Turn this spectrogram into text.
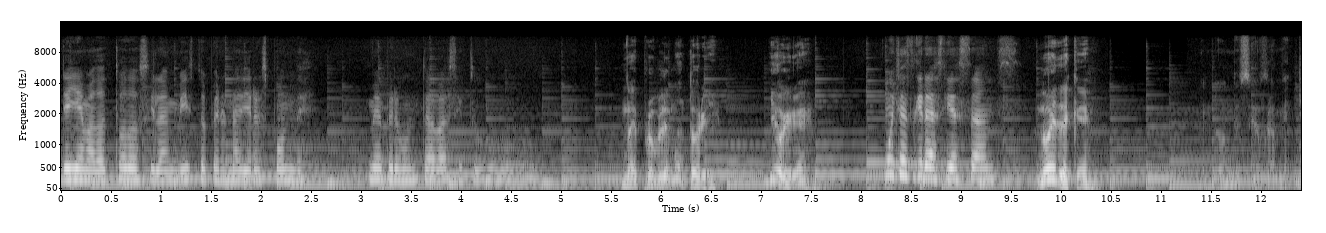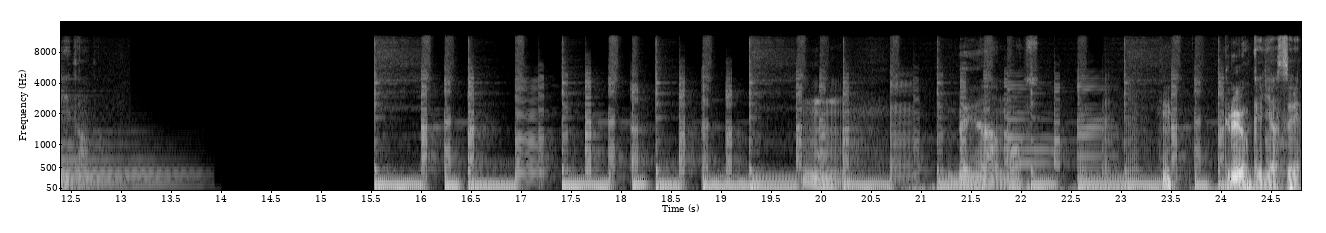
Ya he llamado a todos y la han visto, pero nadie responde. Me preguntaba si tú... No hay problema, Tori. Yo iré. Muchas gracias, Sans. No hay de qué. ¿En dónde se habrá metido? Hmm. Veamos. Creo que ya sé.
